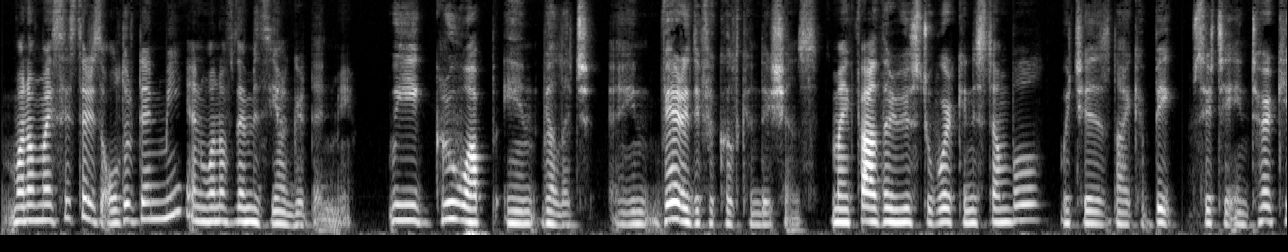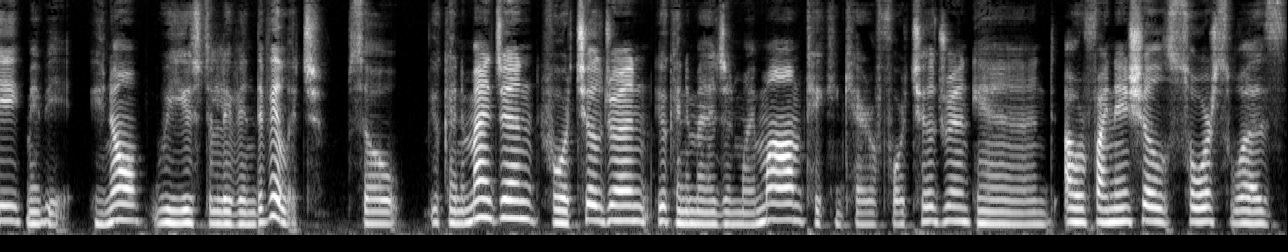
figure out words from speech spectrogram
One of my sisters is older than me, and one of them is younger than me. We grew up in village in very difficult conditions. My father used to work in Istanbul which is like a big city in Turkey. Maybe you know, we used to live in the village. So you can imagine four children. You can imagine my mom taking care of four children. And our financial source was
